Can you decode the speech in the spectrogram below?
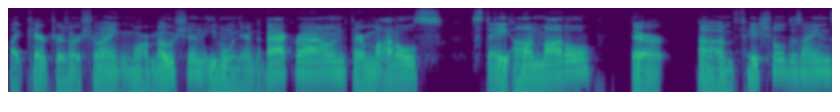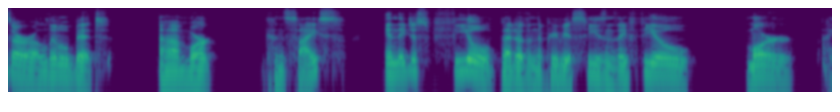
Like characters are showing more motion even when they're in the background. Their models stay on model. Their um, facial designs are a little bit uh, more concise, and they just feel better than the previous seasons. They feel more, I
